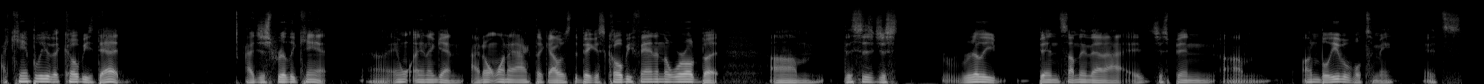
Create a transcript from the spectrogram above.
I can't believe that Kobe's dead. I just really can't. Uh, and, and again, I don't want to act like I was the biggest Kobe fan in the world, but um, this has just really been something that I, it's just been um, unbelievable to me. It's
